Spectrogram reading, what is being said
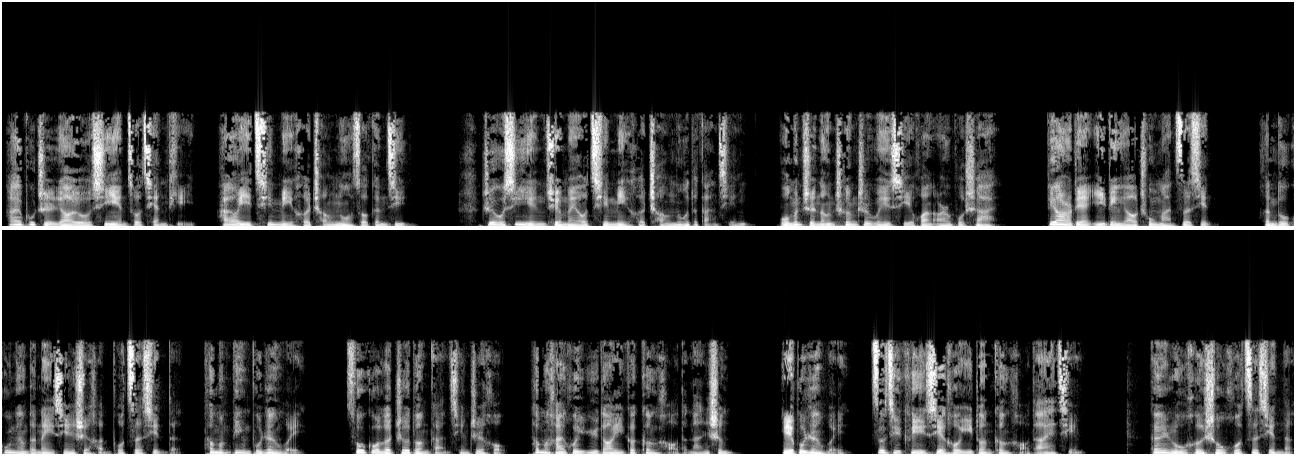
爱不只要有吸引做前提，还要以亲密和承诺做根基。只有吸引却没有亲密和承诺的感情，我们只能称之为喜欢而不是爱。第二点，一定要充满自信。很多姑娘的内心是很不自信的，她们并不认为错过了这段感情之后，她们还会遇到一个更好的男生，也不认为自己可以邂逅一段更好的爱情。该如何收获自信呢？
